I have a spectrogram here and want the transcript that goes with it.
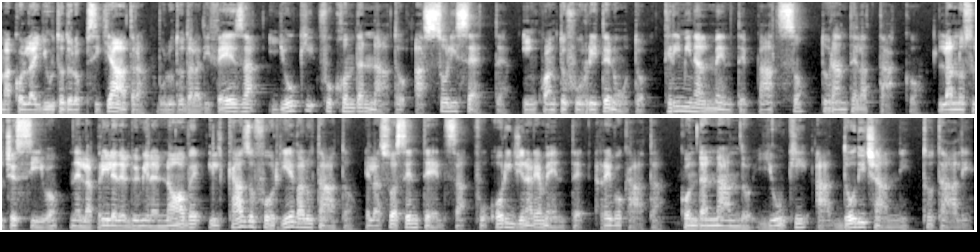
ma con l'aiuto dello psichiatra voluto dalla difesa, Yuki fu condannato a soli sette, in quanto fu ritenuto criminalmente pazzo durante l'attacco. L'anno successivo, nell'aprile del 2009, il caso fu rievalutato e la sua sentenza fu originariamente revocata, condannando Yuki a 12 anni totali.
